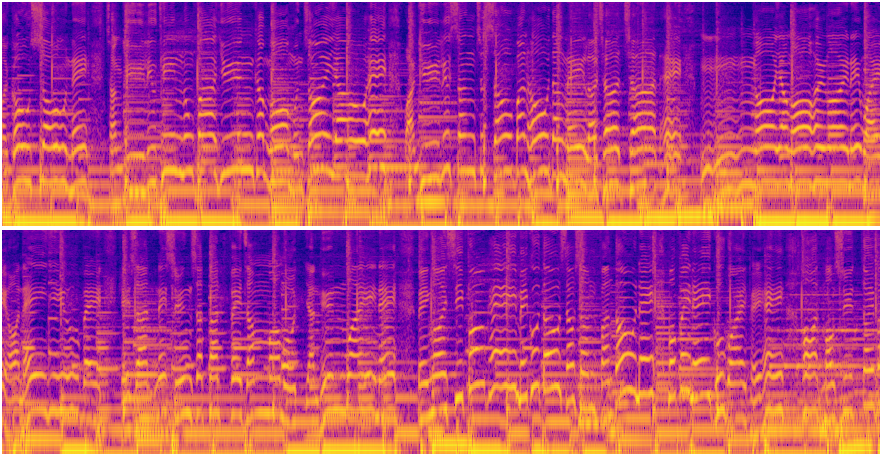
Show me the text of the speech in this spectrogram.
来告诉你，曾预料天空花园给我们再游戏，还预料伸出手板好等你来出出气。嗯嗯，我有我去爱你，为何你？实你损失不菲，怎么没人劝慰你？被爱是福气，未估到手信烦到你，莫非你古怪脾气？渴望说对不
